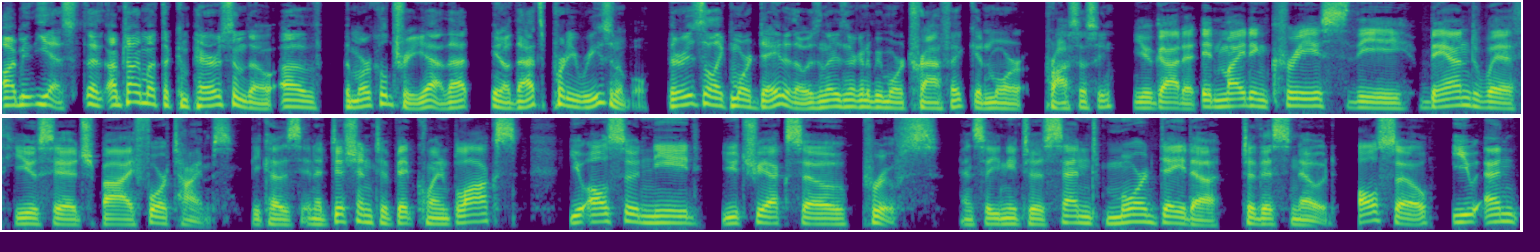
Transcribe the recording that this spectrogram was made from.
I mean, yes, I'm talking about the comparison though of the Merkle tree. Yeah, that you know that's pretty reasonable. There is like more data though, isn't there? Isn't there going to be more traffic and more processing? You got it. It might increase the bandwidth usage by four times because in addition to Bitcoin blocks, you also need UTXO proofs. And so you need to send more data to this node. Also, you end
